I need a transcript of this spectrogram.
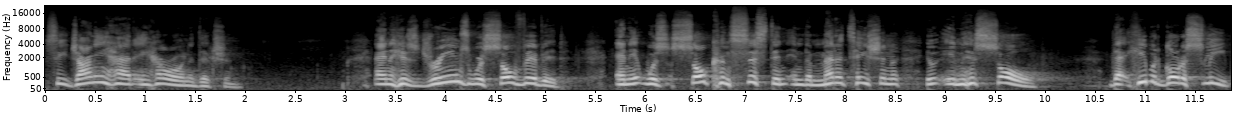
See, Johnny had a heroin addiction. And his dreams were so vivid and it was so consistent in the meditation in his soul that he would go to sleep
